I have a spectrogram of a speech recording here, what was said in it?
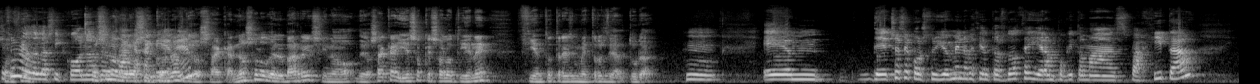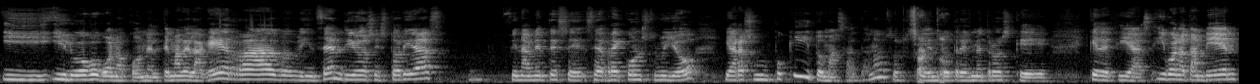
Es uno de los iconos, de, Osaka los iconos de Osaka, no solo del barrio, sino de Osaka, y eso que solo tiene 103 metros de altura. Hmm. Em, de hecho, se construyó en 1912 y era un poquito más bajita. Y, luego, bueno, con el tema de la guerra, incendios, historias, finalmente se, reconstruyó y ahora es un poquito más alta, ¿no? Esos 103 metros que, que decías. Y bueno, también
